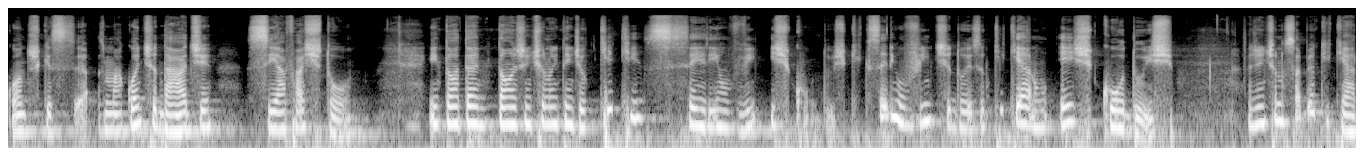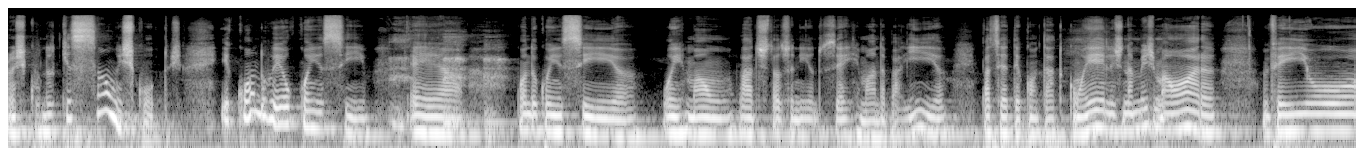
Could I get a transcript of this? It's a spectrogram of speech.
quantos que uma quantidade se afastou. Então, até então, a gente não entendia o que, que seriam escudos, o que, que seriam 22, o que, que eram escudos. A gente não sabia o que, que eram escudos, o que são escudos. E quando eu conheci, é, quando eu conheci o irmão lá dos Estados Unidos e a irmã da Bahia, passei a ter contato com eles, na mesma hora veio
